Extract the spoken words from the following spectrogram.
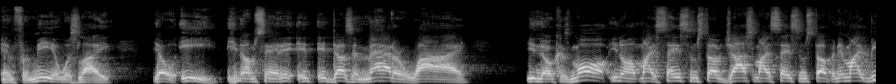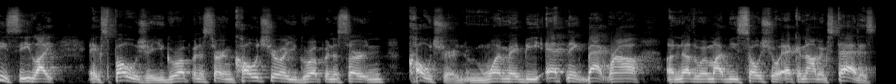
And for me, it was like, yo, E, you know what I'm saying? It, it, it doesn't matter why, you know, because Mal, you know, might say some stuff, Josh might say some stuff, and it might be, see, like exposure. You grew up in a certain culture or you grew up in a certain culture. One may be ethnic background, another one might be social economic status.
